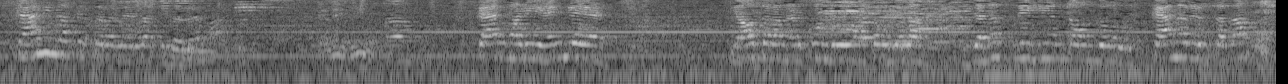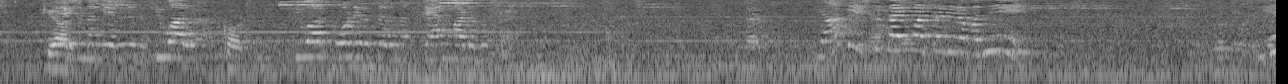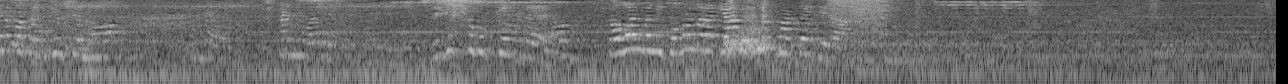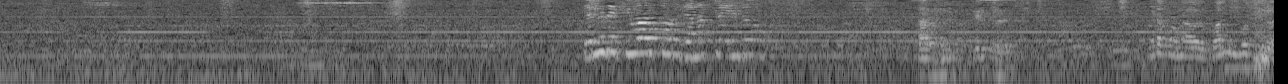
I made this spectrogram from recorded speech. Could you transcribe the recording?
ಸ್ಕ್ಯಾನಿಂಗ್ ಹಾಕಿರ್ತಾರಲ್ಲ ಎಲ್ಲ ಹಾಕಿದ್ದಾರೆ ಸ್ಕ್ಯಾನ್ ಮಾಡಿ ಹೆಂಗೆ ಯಾವ ತರ ನಡ್ಕೊಂಡು ಆ ಥರದ್ದೆಲ್ಲ ಜನಸ್ನೇಹಿ ಅಂತ ಒಂದು ಸ್ಕ್ಯಾನರ್ ಇರ್ತಲ್ಲ ಸ್ಟೇಷನಲ್ಲಿ ಎಲ್ಲಿ Q R code. Q R code ಇರುತ್ತೆ ಅದನ್ನ ಸ್ಕ್ಯಾನ್ ಮಾಡೋದು. ಯಾಕೆ ಇಷ್ಟು ಟೈಮ್ ಮಾಡ್ತಾ ಇದ್ದೀರಾ? ಬನ್ನಿ. ಏನಮ್ಮ ಕನ್ಫ್ಯೂಷನ್ ರಿಜಿಸ್ಟರ್ ಬುಕ್ ಏನಿದೆ ತಗೊಂಡ್ ಬನ್ನಿ ತಗೊಂಡ್ ಬರಕ್ ಯಾಕೆ ಮಾಡ್ತಾ ಇದ್ದೀರಾ? ಎಲ್ಲಿದೆ ಕ್ಯೂ ಆರ್ ಕೋಡ್ ಜನಸ್ನೇಹಿದು ಸರ್ ಹೇಳ್ತಾರೆ ಮೇಡಮ್ ನಾವು ಬಂದು ಗೊತ್ತಿಲ್ಲ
